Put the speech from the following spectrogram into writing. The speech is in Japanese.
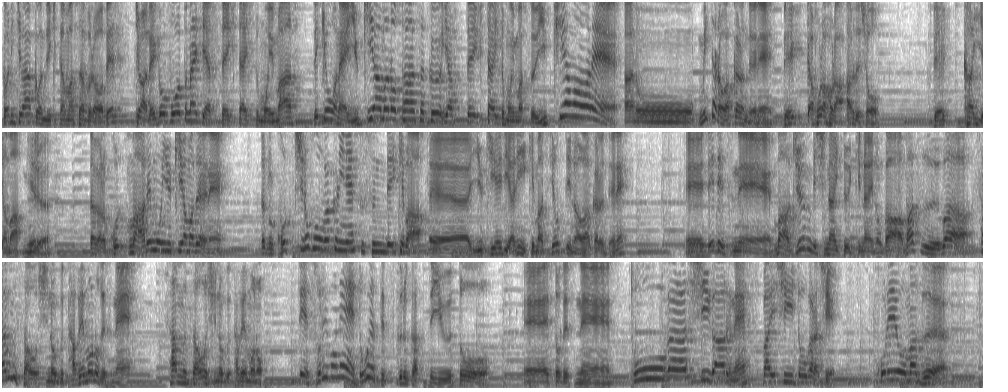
こんにちは、こんじきたまさぶろうです。今日はレゴフォートナイトやっていきたいと思います。で、今日はね、雪山の探索やっていきたいと思います。雪山はね、あのー、見たらわかるんだよね。でっか、ほらほら、あるでしょ？でっかい山、見える？だからこ、まあ、あれも雪山だよね。だからこっちの方角にね、進んでいけば、えー、雪エリアに行けますよっていうのはわかるんだよね。えー、でですね、まあ準備しないといけないのが、まずは寒さをしのぐ食べ物ですね。寒さをしのぐ食べ物。で、それはね、どうやって作るかっていうと、えー、っとですね、唐辛子があるね。スパイシー唐辛子。これをまず、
